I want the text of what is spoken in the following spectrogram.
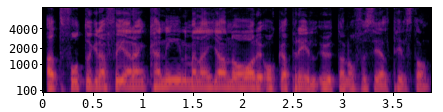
att fotografera en kanin mellan januari och april utan officiellt tillstånd.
